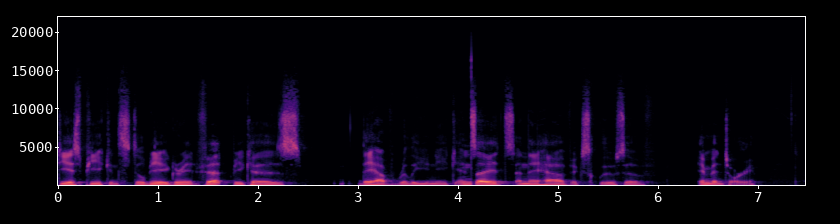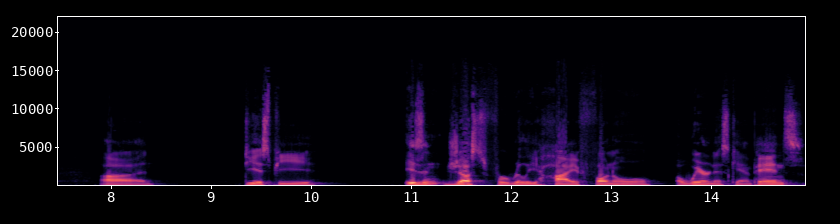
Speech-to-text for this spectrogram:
DSP can still be a great fit because they have really unique insights and they have exclusive inventory uh, DSP isn't just for really high funnel awareness campaigns.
